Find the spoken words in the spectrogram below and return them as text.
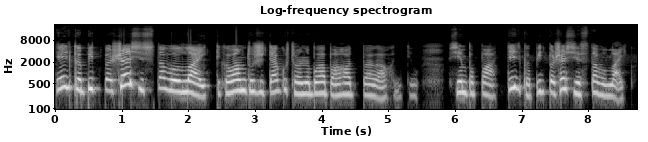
Тільки підпишись і став лайк. Тільки вам дуже дякую, що вона була багато переглядів. Всім па-па. Тільки підпишись і став лайк.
